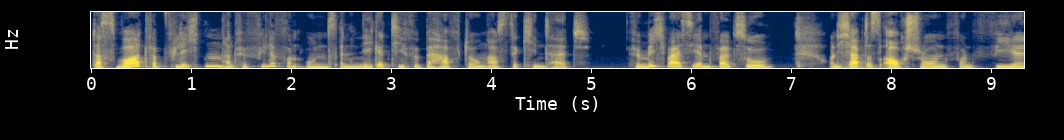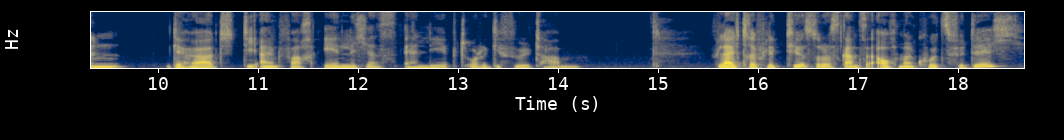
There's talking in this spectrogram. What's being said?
Das Wort verpflichten hat für viele von uns eine negative Behaftung aus der Kindheit. Für mich war es jedenfalls so und ich habe das auch schon von vielen gehört, die einfach ähnliches erlebt oder gefühlt haben. Vielleicht reflektierst du das Ganze auch mal kurz für dich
